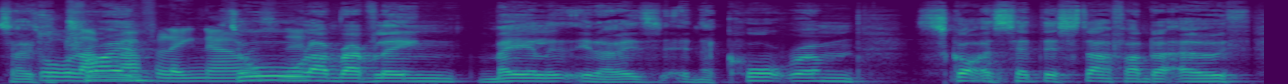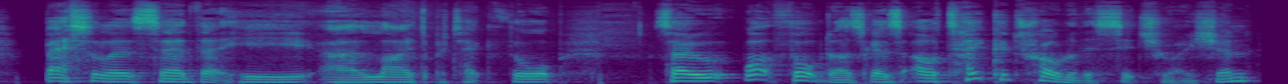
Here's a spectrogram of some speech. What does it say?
So it's all try and- now, It's all it? unravelling. Mail, you know, is in the courtroom. Scott has said this stuff under oath. Bessell has said that he uh, lied to protect Thorpe. So what Thorpe does goes, I'll take control of this situation.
